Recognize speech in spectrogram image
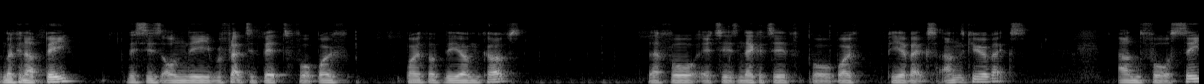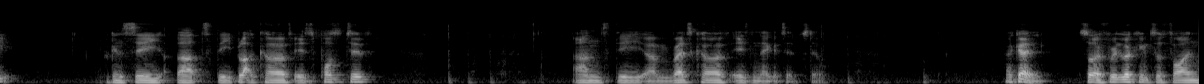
looking at B this is on the reflected bit for both both of the um, curves therefore it is negative for both p of x and q of x. And for c, we can see that the black curve is positive and the um, red curve is negative still. Okay, so if we're looking to find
